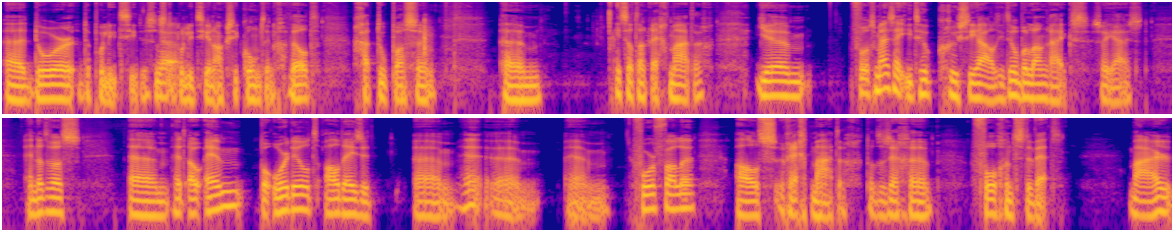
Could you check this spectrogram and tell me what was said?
uh, door de politie. Dus als de politie in actie komt en geweld gaat toepassen, um, is dat dan rechtmatig? Je, volgens mij zei iets heel cruciaals, iets heel belangrijks zojuist. En dat was um, het OM beoordeelt al deze um, um, voorvallen als rechtmatig. Dat wil zeggen volgens de wet. Maar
